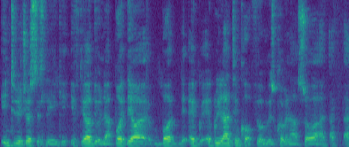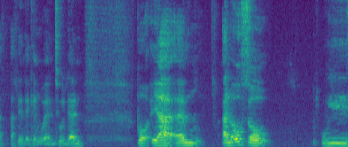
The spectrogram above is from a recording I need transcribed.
into the Justice League if they are doing that. But they are, but a, a Green Lantern Corps film is coming out, so I, I, I think they can wait until then. But yeah, um, and also we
